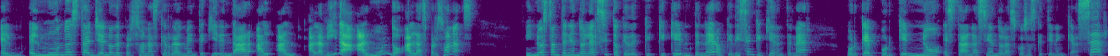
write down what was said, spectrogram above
El, el mundo está lleno de personas que realmente quieren dar al, a la vida, al mundo, a las personas y no están teniendo el éxito que, quieren tener o que dicen que quieren tener. ¿Por qué? Porque no están haciendo las cosas que tienen que hacer.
